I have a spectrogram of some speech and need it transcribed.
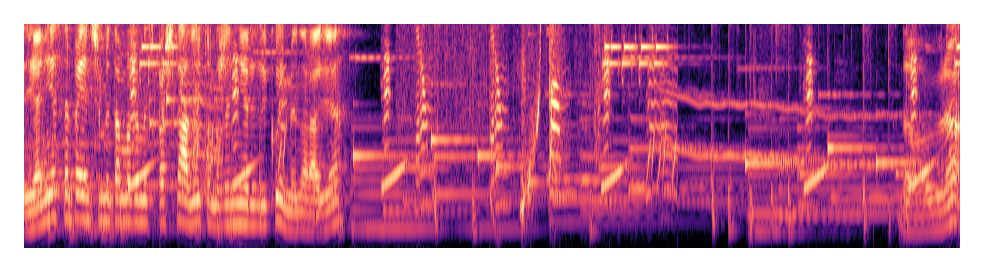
Ja nie jestem pewien, czy my tam możemy spaść na dół, to może nie ryzykujmy na razie. Dobra.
